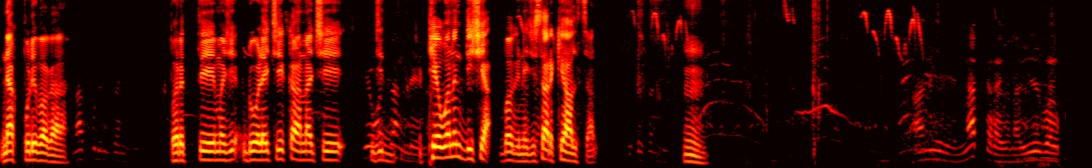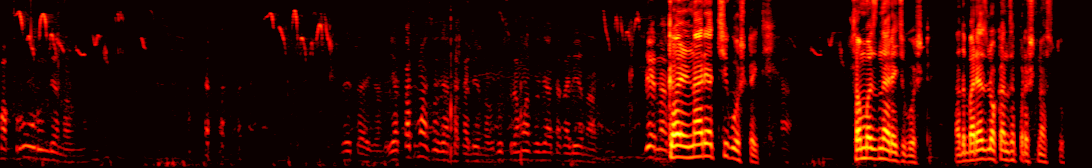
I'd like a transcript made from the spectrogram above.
नागपुडी बघा. परत ते म्हणजे डोळ्याची कानाची जी ठेवण दिशा बघण्याची सारखी हालचाल. हम्म. करायचं ना बघ, पाखरू उडून देणार ना. एकाच माणसाच्या हाताखाली येणार दुसऱ्या माणसाच्या हाताखाली येणार कळणाऱ्याची गोष्ट आहे ती. समजणाऱ्याची गोष्ट आहे. आता बऱ्याच लोकांचा प्रश्न असतो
